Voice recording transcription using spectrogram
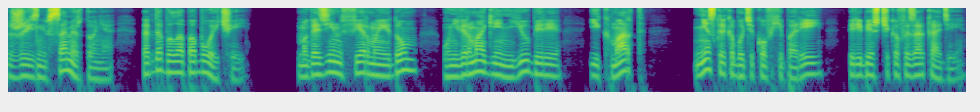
Жизнь в Саммертоне тогда была побойчей. Магазин «Ферма и дом», универмаги «Ньюбери» и «Кмарт», несколько бутиков хипарей, перебежчиков из Аркадии.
